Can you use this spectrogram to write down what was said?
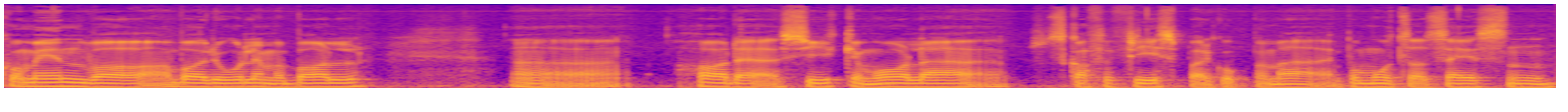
kom inn, var, var rolig med ball. Uh, har det syke målet, skaffer frispark oppe med, på motsatt 16.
